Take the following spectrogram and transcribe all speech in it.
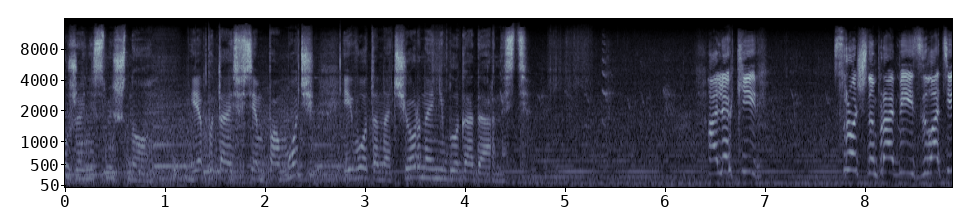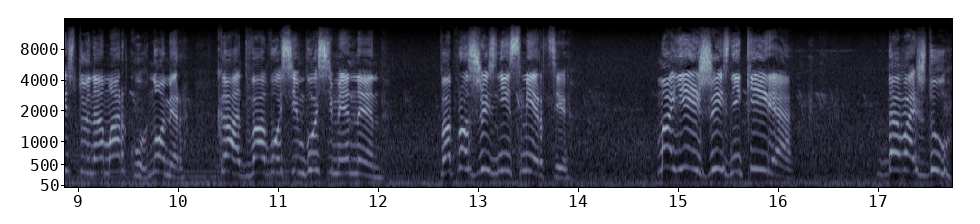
Уже не смешно. Я пытаюсь всем помочь, и вот она, черная неблагодарность. Алло, Кирь! Срочно пробей золотистую иномарку, номер К288НН. Вопрос жизни и смерти. Моей жизни, Киря! Давай, жду!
